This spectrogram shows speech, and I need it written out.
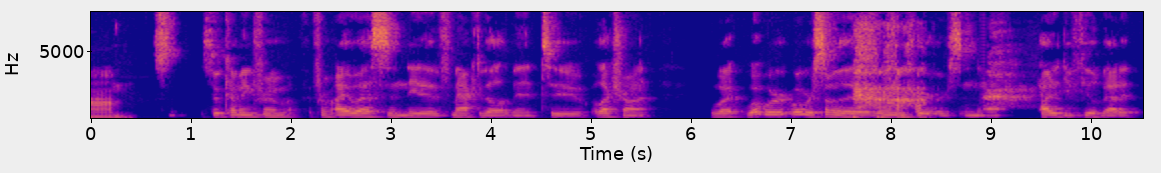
Um, so coming from from iOS and native Mac development to Electron, what what were what were some of the learning curves and uh, how did you feel about it?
